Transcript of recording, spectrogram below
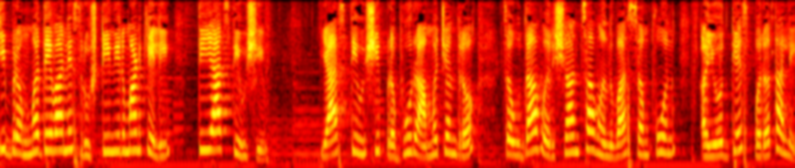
की ब्रह्मदेवाने सृष्टी निर्माण केली ती याच दिवशी. याच दिवशी प्रभू रामचंद्र चौदा वर्षांचा वनवास संपवून अयोध्येस परत आले.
